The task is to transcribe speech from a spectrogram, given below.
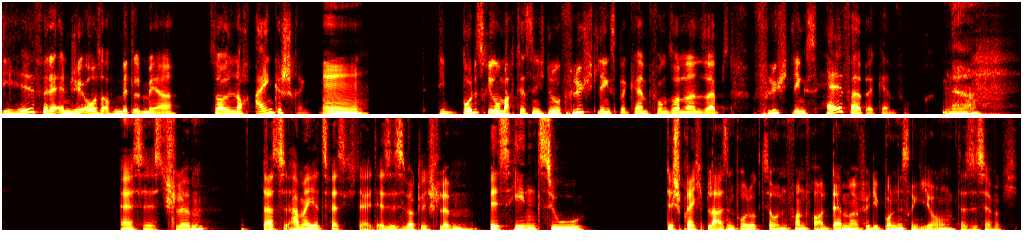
die Hilfe der NGOs auf dem Mittelmeer soll noch eingeschränkt werden. Mhm. Die Bundesregierung macht jetzt nicht nur Flüchtlingsbekämpfung, sondern selbst Flüchtlingshelferbekämpfung. Ja. Es ist schlimm. Das haben wir jetzt festgestellt. Es ist wirklich schlimm. Bis hin zu der Sprechblasenproduktion von Frau Demmer für die Bundesregierung. Das ist ja wirklich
